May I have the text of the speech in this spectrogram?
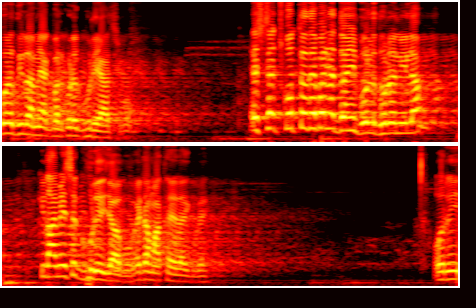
করে দিল, আমি একবার করে ঘুরে আসব। স্টেজ করতে দেবে না, তো আমি বলে ধরে নিলাম। কিন্তু আমি এসে ঘুরে যাব, এটা মাথায় রাখবে। ওরে,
